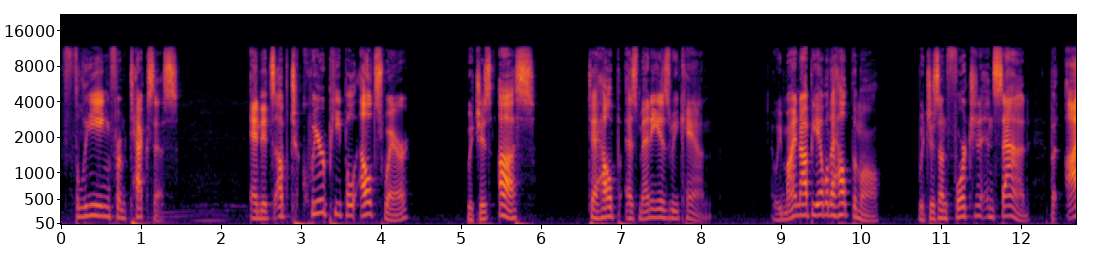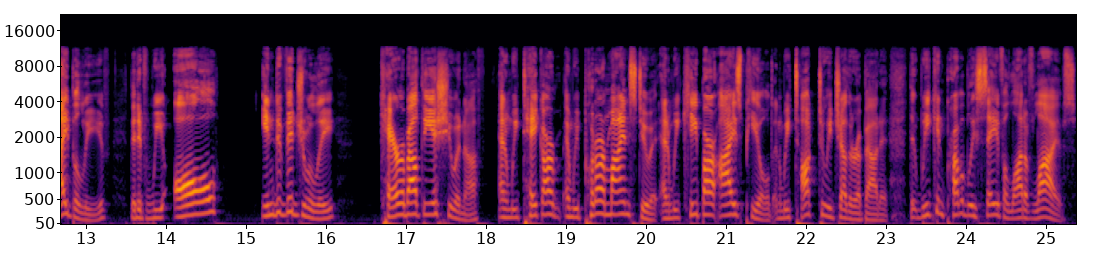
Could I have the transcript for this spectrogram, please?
fleeing from Texas. And it's up to queer people elsewhere, which is us, to help as many as we can. And we might not be able to help them all, which is unfortunate and sad. But I believe that if we all individually care about the issue enough and we take our and we put our minds to it and we keep our eyes peeled and we talk to each other about it that we can probably save a lot of lives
